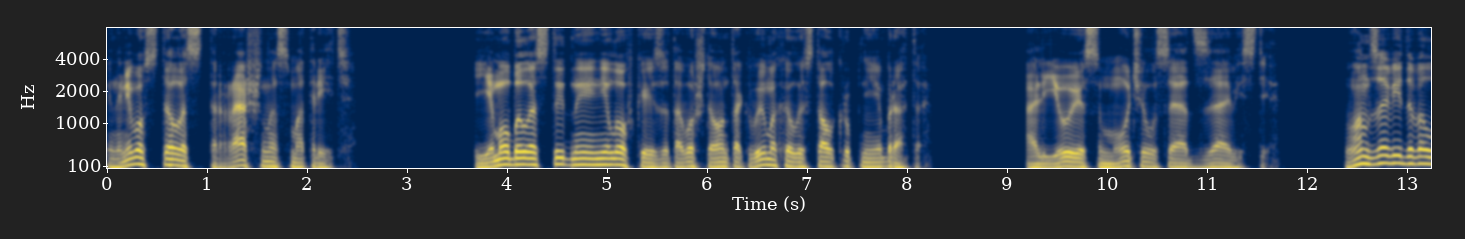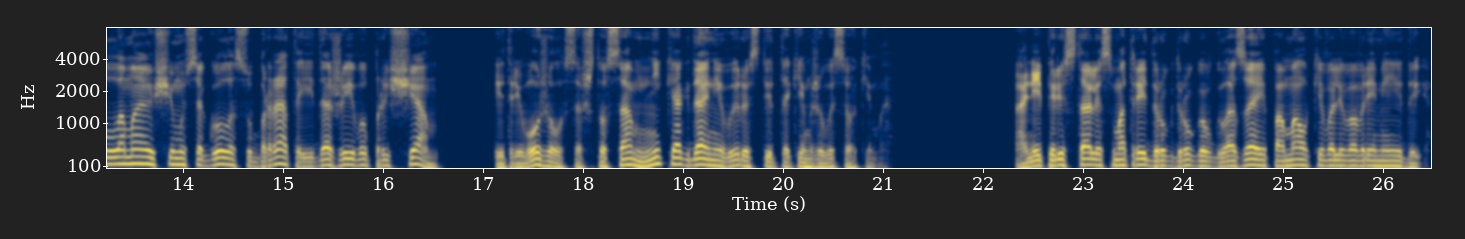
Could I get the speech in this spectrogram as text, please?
и на него стало страшно смотреть. Ему было стыдно и неловко из-за того, что он так вымахал и стал крупнее брата. А Льюис мучился от зависти. Он завидовал ломающемуся голосу брата и даже его прыщам, и тревожился, что сам никогда не вырастет таким же высоким. Они перестали смотреть друг другу в глаза и помалкивали во время еды.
